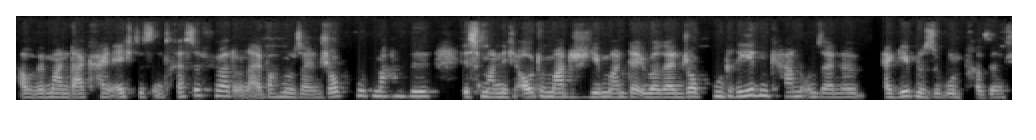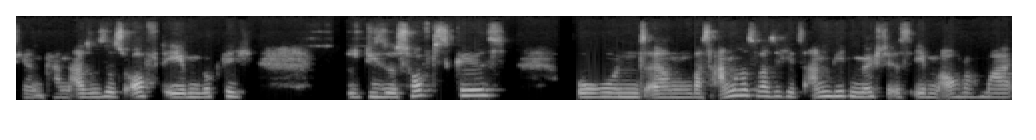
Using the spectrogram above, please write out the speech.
Aber wenn man da kein echtes Interesse für hat und einfach nur seinen Job gut machen will, ist man nicht automatisch jemand, der über seinen Job gut reden kann und seine Ergebnisse gut präsentieren kann. Also es ist oft eben wirklich diese Soft Skills. Und ähm, was anderes, was ich jetzt anbieten möchte, ist eben auch nochmal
